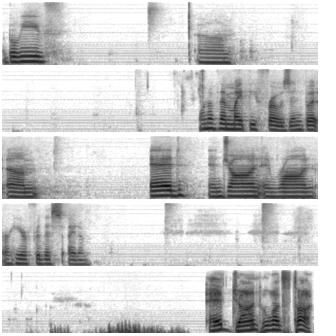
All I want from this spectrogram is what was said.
I believe. Um, one of them might be frozen, but um, Ed and John and Ron are here for this item. Ed, John, who wants to talk?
